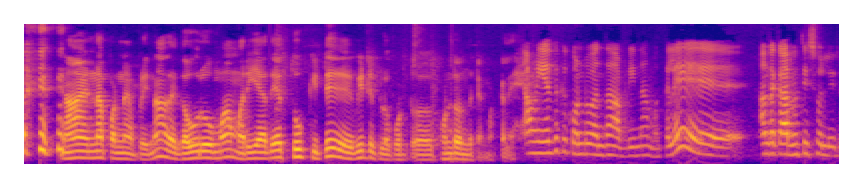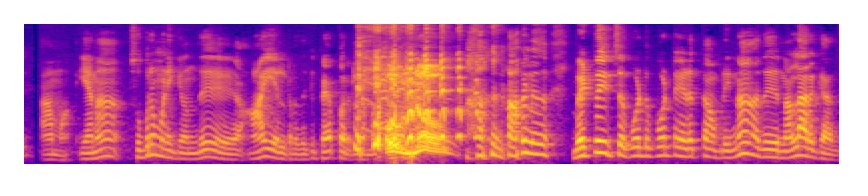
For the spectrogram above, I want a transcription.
நான் என்ன பண்ணேன் அப்படின்னா அதை கௌரவமா மரியாதையா தூக்கிட்டு வீட்டுக்குள்ள கொண்டு கொண்டு வந்துட்டேன் மக்களே. அவன் எதுக்கு கொண்டு வந்தான் அப்படின்னா மக்களே அந்த காரணத்தையும் சொல்லிடு ஆமா. ஏன்னா சுப்பிரமணிக்கு வந்து ஆய் எழுறதுக்கு பேப்பர் நானு வெட் வைப்ஸை போட்டு போட்டு எடுத்தோம் அப்படின்னா அது நல்லா இருக்காது.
